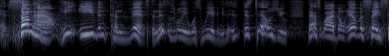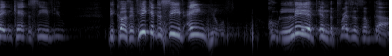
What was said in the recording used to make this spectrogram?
And somehow he even convinced, and this is really what's weird to me. This tells you that's why I don't ever say Satan can't deceive you. Because if he could deceive angels who lived in the presence of God,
